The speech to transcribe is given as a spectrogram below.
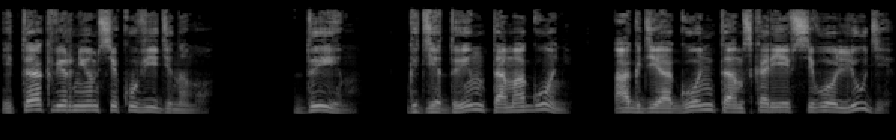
Итак, вернемся к увиденному. Дым. Где дым, там огонь. А где огонь, там, скорее всего, люди.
